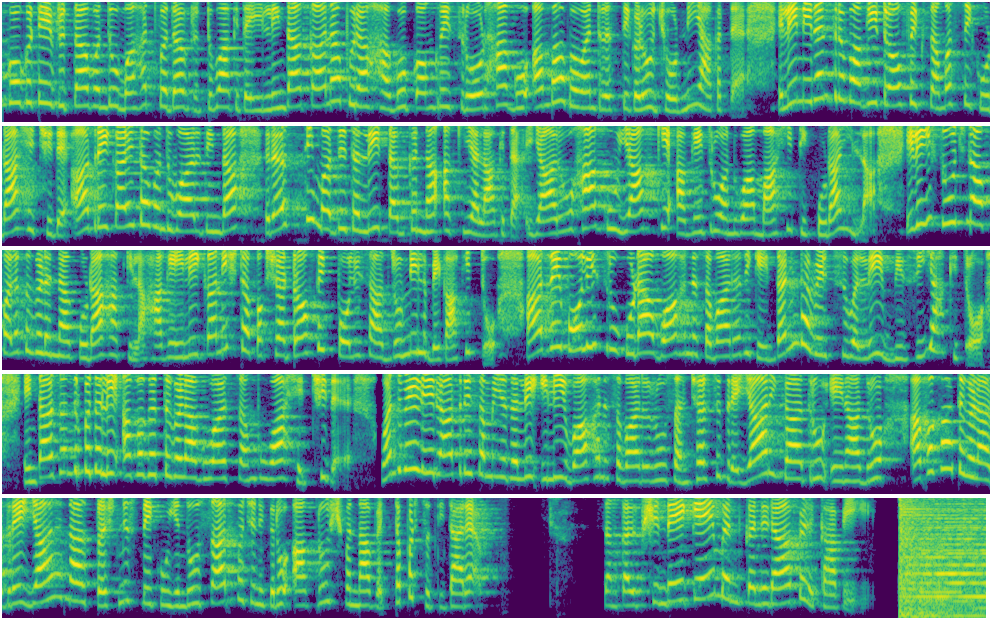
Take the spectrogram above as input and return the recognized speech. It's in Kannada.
ಬೋಗಟೆ ವೃತ್ತ ಒಂದು ಮಹತ್ವದ ವೃತ್ತವಾಗಿದೆ. ಇಲ್ಲಿಂದ ಖಾನಾಪುರ ಹಾಗೂ ಕಾಂಗ್ರೆಸ್ ರೋಡ್ ಹಾಗೂ ಅಂಬಾಭವನ್ ರಸ್ತೆಗಳು ಜೋಡಣೆಯಾಗುತ್ತೆ. ಇಲ್ಲಿ ನಿರಂತರವಾಗಿ ಟ್ರಾಫಿಕ್ ಸಮಸ್ಯೆ ಕೂಡ ಹೆಚ್ಚಿದೆ. ಆದರೆ ಕಳೆದ ಒಂದು ವಾರದಿಂದ ರಸ್ತೆ ಮಧ್ಯದಲ್ಲಿ ತಗ್ಗನ್ನ ಅಕ್ಕಿಯಲಾಗಿದೆ. ಯಾರು ಹಾಗೂ ಯಾಕೆ ಅಗೆದ್ರು ಅನ್ನುವ ಮಾಹಿತಿ ಕೂಡ ಇಲ್ಲ. ಇಲ್ಲಿ ಸೂಚನಾ ಫಲಕಗಳನ್ನ ಕೂಡ ಹಾಕಿಲ್ಲ. ಹಾಗೆ ಇಲ್ಲಿ ಕನಿಷ್ಠ ಪಕ್ಷ ಟ್ರಾಫಿಕ್ ಪೊಲೀಸ್ ಆದರೂ ನಿಲ್ಲಬೇಕಾಗಿತ್ತು. ಆದರೆ ಪೊಲೀಸರು ಕೂಡ ವಾಹನ ಸವಾರರಿಗೆ ದಂಡ ವಿಧಿಸುವಲ್ಲಿ ಬ್ಯುಸಿಯಾಗಿದ್ರು ಇಂತಹ ಸಂದರ್ಭದಲ್ಲಿ ಅಪಘಾತಗಳಾಗುವ ಸಂಭವ ಹೆಚ್ಚಿದೆ. ಒಂದು ವೇಳೆ ರಾತ್ರಿ ಸಮಯದಲ್ಲಿ ಇಲ್ಲಿ ವಾಹನ ಸವಾರರು ಸಂಚರಿಸಿದ್ರೆ ಯಾರಿಗಾದರೂ ಏನಾದರೂ ಅಪಘಾತಗಳಾದ್ರೆ ಯಾರನ್ನ ಪ್ರಶ್ನಿಸಬೇಕು ಎಂದು ಸಾರ್ವಜನಿಕರು ಆಕ್ರೋಶವನ್ನ ವ್ಯಕ್ತಪಡಿಸುತ್ತಿದ್ದಾರೆ. Sankalp Shinde KMM Kannada, Belagavi. Thank you.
